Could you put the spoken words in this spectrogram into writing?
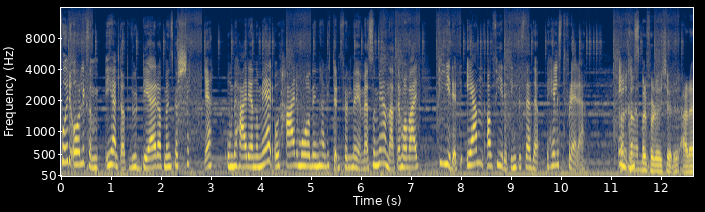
For å liksom i hele tatt vurdere at man skal sjekke om det her er noe mer, og her må denne lytteren følge nøye med, så mener jeg at det må være fire til én av fire ting til stede. Helst flere. Kan, kan jeg bare før du kjører, er det,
